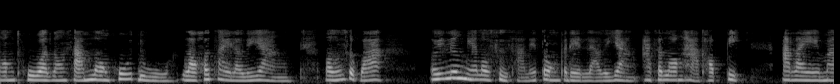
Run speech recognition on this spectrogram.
ลองทัวนลองซ้ำลองพูดดู เราเข้าใจแล้วหรือยัง เรารู้สึกว่า เอ้ยเรื่องนี้เราสื่อสารได้ตรงประเด็นแล้วหรือยังอาจจะลองหาท็อปิกอะไรมา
